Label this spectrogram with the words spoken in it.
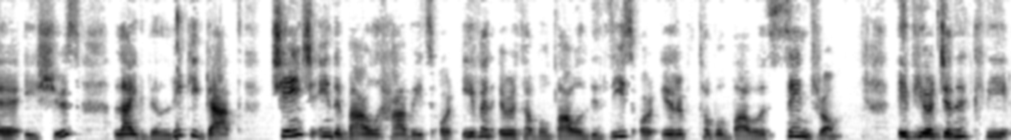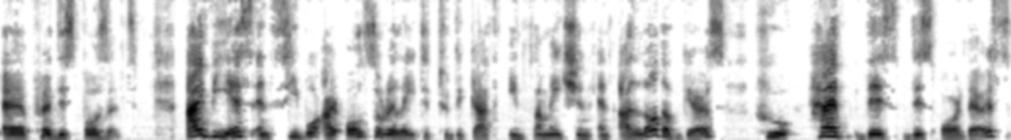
uh, issues like the leaky gut, change in the bowel habits, or even irritable bowel disease or irritable bowel syndrome if you're genetically uh, predisposed. IBS and SIBO are also related to the gut inflammation and a lot of girls who have these disorders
